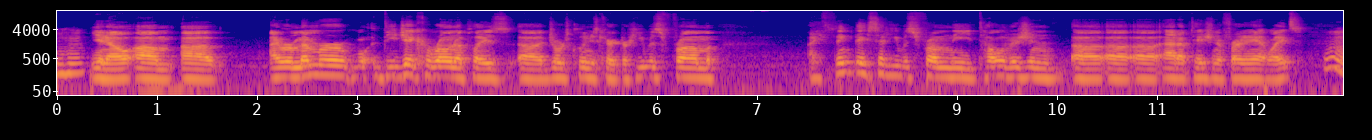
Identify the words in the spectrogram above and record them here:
Mm-hmm. You know, um, uh, I remember DJ Cotrona plays uh, George Clooney's character. He was from, I think they said he was from the television uh, uh, uh, adaptation of Friday Night Lights. Hmm.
